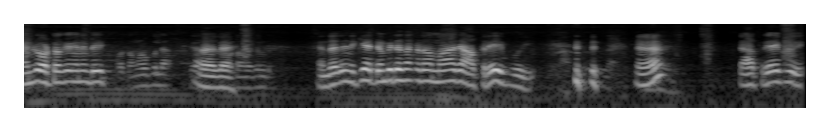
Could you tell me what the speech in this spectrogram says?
അതിന്റെ ഓട്ടോ ഒക്കെ എങ്ങനെയുണ്ട് അതല്ലേ എന്തായാലും എനിക്ക് ഏറ്റവും വലിയ സങ്കടം നമ്മ രാത്രിയായി പോയി. ഏ? രാത്രിയായി പോയി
